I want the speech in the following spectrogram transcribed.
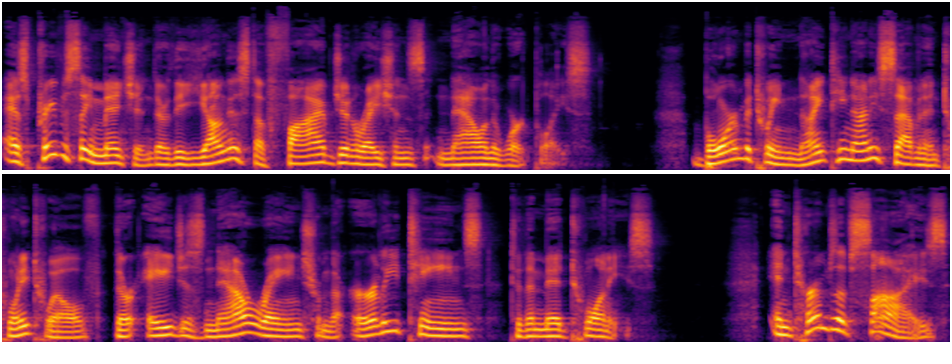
As previously mentioned, they're the youngest of five generations now in the workplace. Born between 1997 and 2012, their ages now range from the early teens to the mid 20s. In terms of size,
